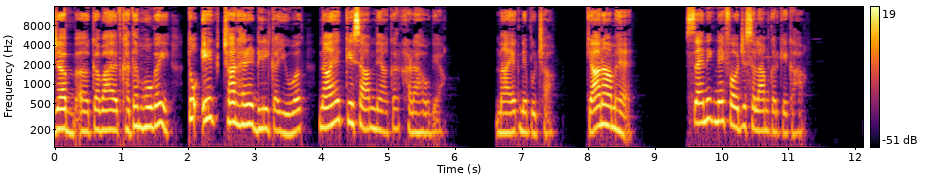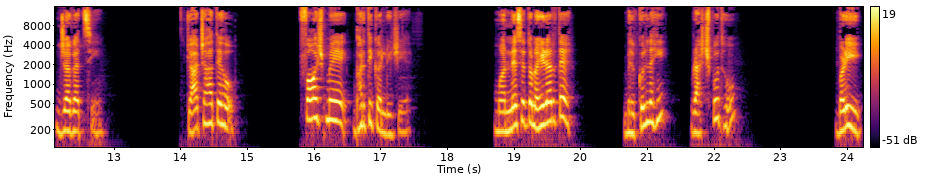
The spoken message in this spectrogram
जब कवायद खत्म हो गई तो एक छरहरे डील का युवक नायक के सामने आकर खड़ा हो गया। नायक ने पूछा, क्या नाम है? सैनिक ने फौजी सलाम करके कहा, जगत सिंह। क्या चाहते हो? फौज में भर्ती कर लीजिए। मरने से तो नहीं डरते? बिल्कुल नहीं राजपूत हूँ। बड़ी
